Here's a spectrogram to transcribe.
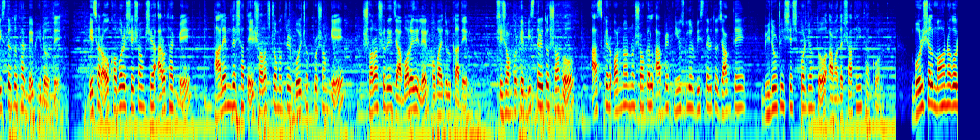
বিস্তারিত থাকবে ভিডিওতে। এছাড়াও খবরের শেষ অংশে আরও থাকবে, আলেমদের সাথে স্বরাষ্ট্রমন্ত্রীর বৈঠক প্রসঙ্গে সরাসরি যা বলে দিলেন ওবায়দুল কাদের। সে সম্পর্কে বিস্তারিত সহ আজকের অন্যান্য সকল আপডেট নিউজগুলোর বিস্তারিত জানতে ভিডিওটি শেষ পর্যন্ত আমাদের সাথেই থাকুন। বরিশাল মহানগর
